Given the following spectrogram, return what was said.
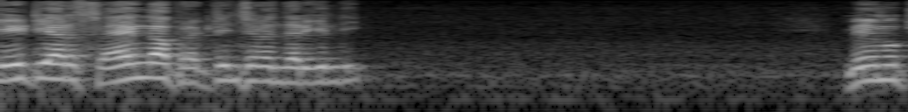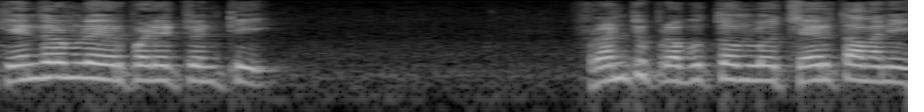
కేటీఆర్ స్వయంగా ప్రకటించడం జరిగింది. మేము కేంద్రంలో ఏర్పడేటువంటి ఫ్రంట్ ప్రభుత్వంలో చేరుతామని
